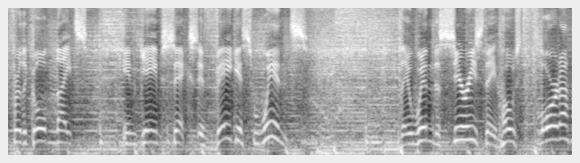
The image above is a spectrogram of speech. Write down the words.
for the Golden Knights in game six. If Vegas wins, they win the series. They host Florida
